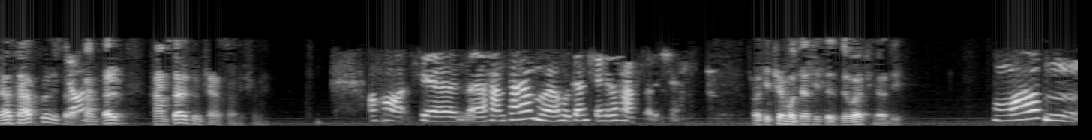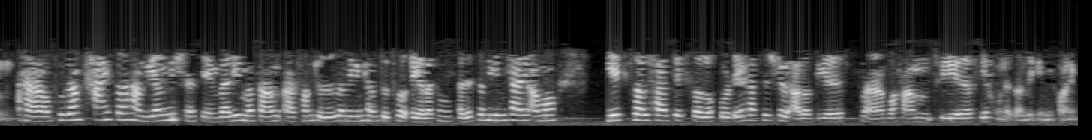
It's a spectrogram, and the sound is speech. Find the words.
نه سب کنید همسر همسرتون چند سالشونه آها همسرم حدودا چهل و هفت سالشه اوکی چه مدتی ازدواج کردید ما حدودا پنج سال همدیگه رو می‌شناسیم ولی مثلا از هم جدا زندگی می‌کنیم تو تو ایالت مختلف زندگی می‌کنیم اما یک سال هست یک سال خورده هستش که الان دیگه با هم توی یه خونه زندگی می‌کنیم.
